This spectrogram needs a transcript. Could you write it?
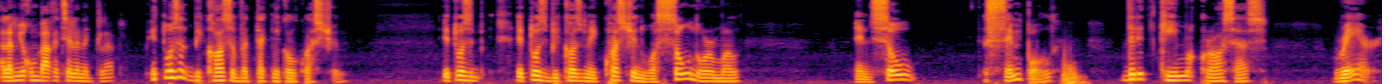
Alam niyo kung bakit sila nag-clap? It wasn't because of a technical question. It was it was because my question was so normal and so simple that it came across as rare.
